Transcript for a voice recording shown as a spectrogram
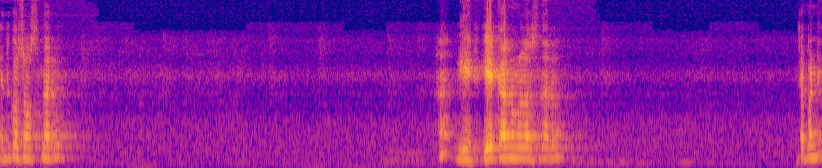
ఎందుకోసం వస్తున్నారు? ఏ- ఏ కారణం వల్ల వస్తున్నారు? చెప్పండి.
